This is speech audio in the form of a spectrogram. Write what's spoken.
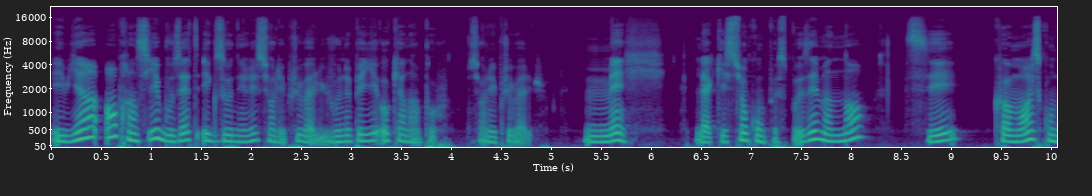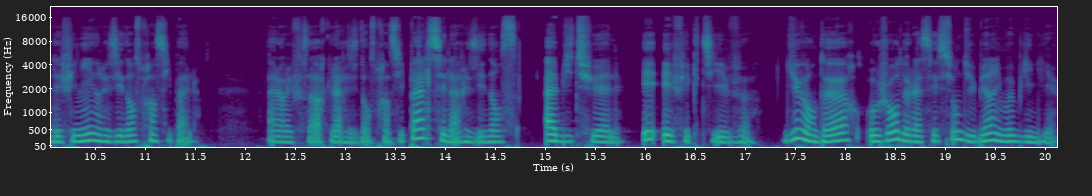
eh bien, en principe, vous êtes exonéré sur les plus-values. Vous ne payez aucun impôt sur les plus-values. Mais la question qu'on peut se poser maintenant, c'est comment est-ce qu'on définit une résidence principale? Alors il faut savoir que la résidence principale, c'est la résidence habituelle et effective du vendeur au jour de la cession du bien immobilier.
